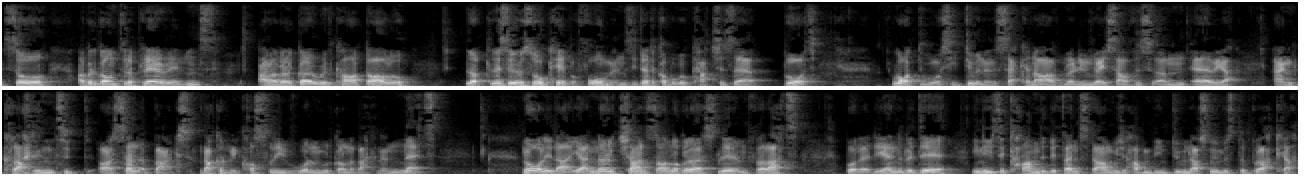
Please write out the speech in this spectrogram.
So I'm going to go into the player ratings, and I'm going to go with Karl Darlow. Look, listen, it was okay performance. He did a couple of good catches there, but what was he doing in the second half? Really race out of his um, area and clad into our centre backs. That could be costly. One would have gone the back in the net. Not only that, he had no chance. I'm not going to slate him for that. But at the end of the day, he needs to calm the defence down, which you haven't been doing. That's with Mr. Bracker.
